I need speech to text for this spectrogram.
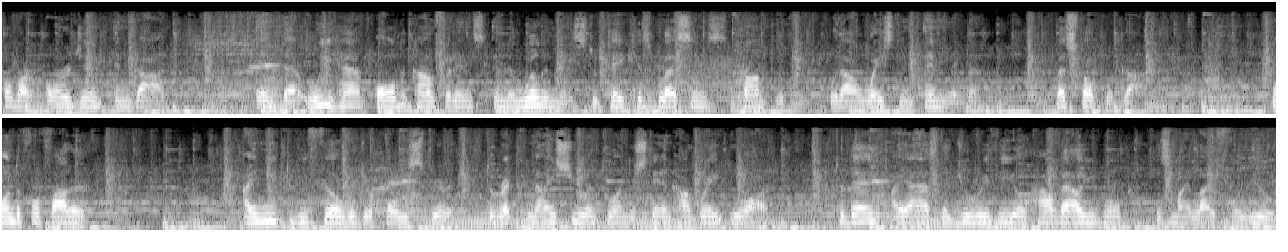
of our origin in God, and that we have all the confidence and the willingness to take His blessings promptly without wasting any of them. Let's talk with God. Wonderful Father, I need to be filled with your Holy Spirit to recognize you and to understand how great you are. Today, I ask that you reveal how valuable is my life for you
